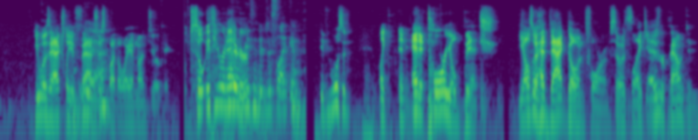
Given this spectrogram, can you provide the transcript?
he was actually a fascist, Yeah. by the way. I'm not joking. So if you're an Not a editor, reason to dislike him. if he wasn't like an editorial bitch, he also had that going for him. So it's like Ezra Pound can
